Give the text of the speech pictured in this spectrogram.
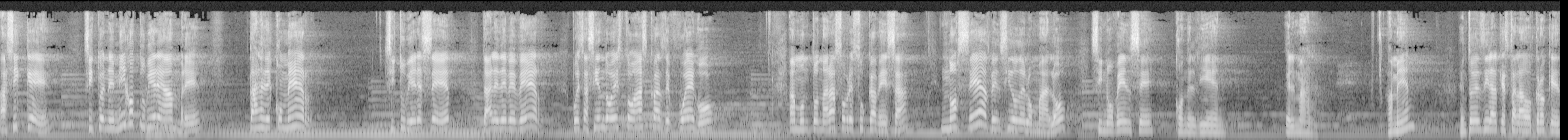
Así que, si tu enemigo tuviere hambre, dale de comer. Si tuviere sed, dale de beber pues haciendo esto ascuas de fuego amontonará sobre su cabeza. No seas vencido de lo malo, sino vence con el bien el mal. Amén. Entonces dile al que está al lado, creo que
